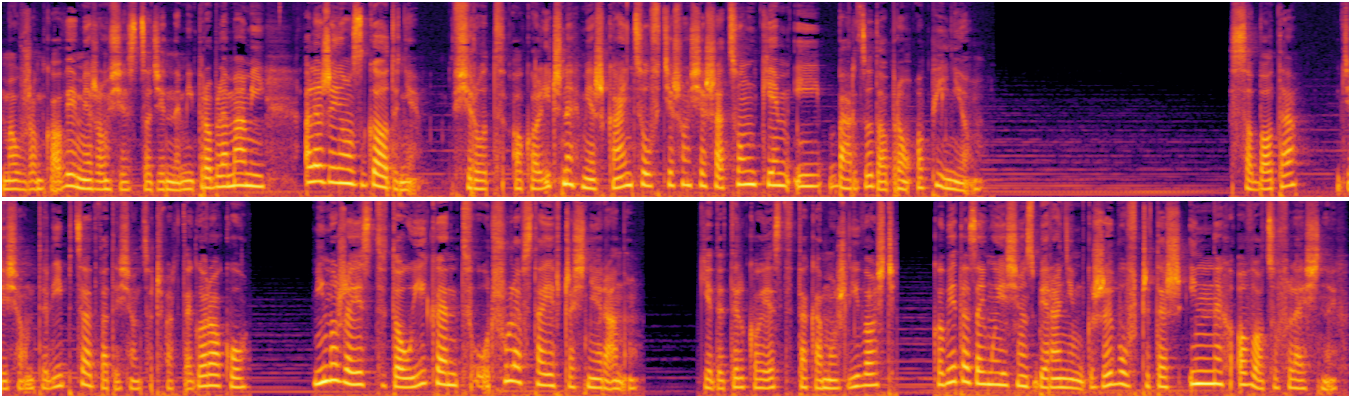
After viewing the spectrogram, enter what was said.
Małżonkowie mierzą się z codziennymi problemami, ale żyją zgodnie, Wśród okolicznych mieszkańców cieszą się szacunkiem i bardzo dobrą opinią. Sobota, 10 lipca 2004 roku. Mimo, że jest to weekend, Urszula wstaje wcześnie rano. Kiedy tylko jest taka możliwość, kobieta zajmuje się zbieraniem grzybów czy też innych owoców leśnych.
